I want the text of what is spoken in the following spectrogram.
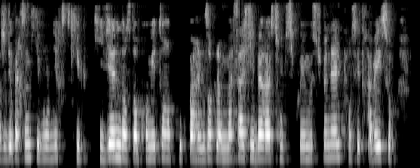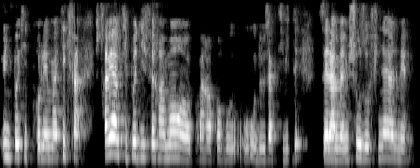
j'ai des personnes qui viennent dans un premier temps pour, par exemple, un massage libération psycho-émotionnelle, puis on s'est travailler sur une petite problématique. Enfin, je travaille un petit peu différemment euh, par rapport aux, deux activités. C'est la même chose au final, mais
